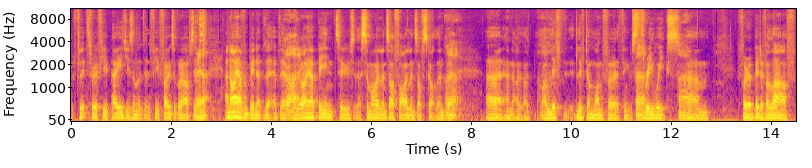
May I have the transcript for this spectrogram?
f- flipped through a few pages and looked at a few photographs. It's, Yeah. And I haven't been up there, up there Right. either. I have been to some islands, off islands, off Scotland, but Yeah. uh, and I, I, I lived lived on one for I think it was Uh, three weeks um, for a bit of a laugh.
